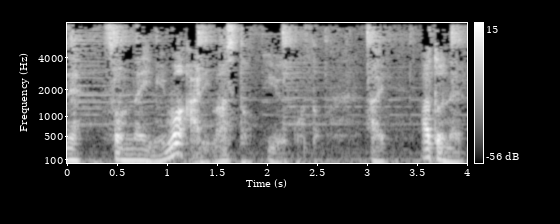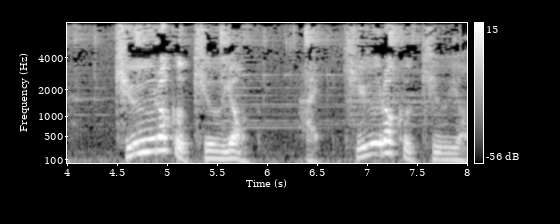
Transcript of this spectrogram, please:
ね、そんな意味もありますということ。はい。あとね、9694。はい。9694。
